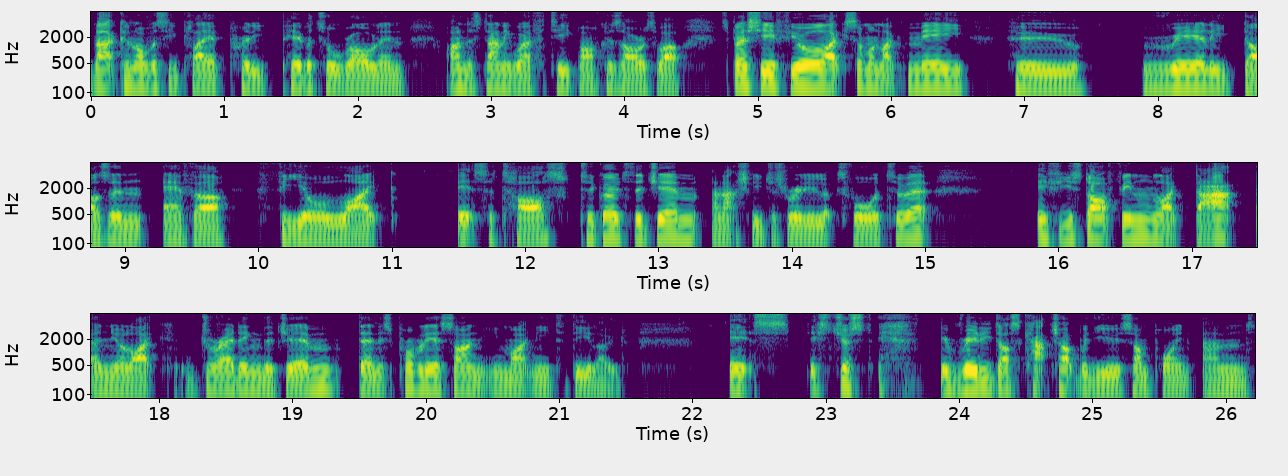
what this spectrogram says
that can obviously play a pretty pivotal role in understanding where fatigue markers are as well. Especially if you're like someone like me who really doesn't ever feel like it's a task to go to the gym and actually just really looks forward to it. If you start feeling like that and you're like dreading the gym, then it's probably a sign that you might need to deload it's it's just it really does catch up with you at some point and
